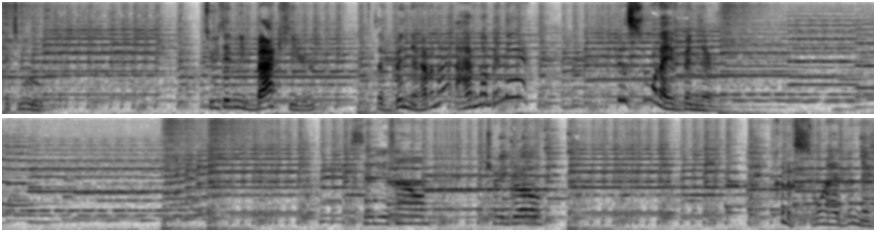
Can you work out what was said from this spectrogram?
get to move? So you take me back here. I've been there, haven't I? I have not been there. I could have sworn I have been there. Stadia Town, Cherry Grove. Could have sworn I had been there.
